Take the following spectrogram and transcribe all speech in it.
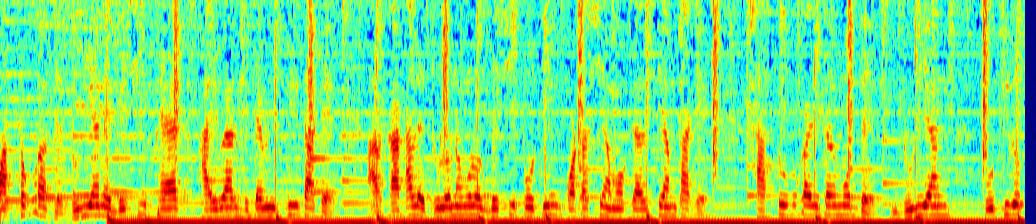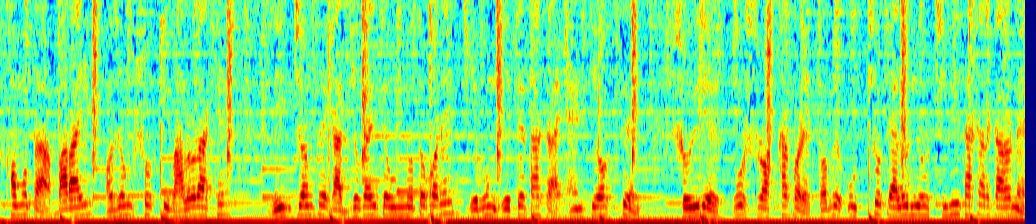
পার্থক্য আছে। দুরিয়ানে বেশি ফ্যাট, ফাইবার, ভিটামিন সি থাকে, আর কাঁঠালে তুলনামূলক বেশি প্রোটিন, পটাশিয়াম ও ক্যালসিয়াম থাকে। স্বাস্থ্য উপকারিতার মধ্যে দুরিয়ান প্রতিরোধ ক্ষমতা বাড়ায়, হজম শক্তি ভালো রাখে হৃদযন্ত্রের কার্যকারিতা উন্নত করে এবং এতে থাকা অ্যান্টিঅক্সিডেন্ট শরীরের কোষ রক্ষা করে। তবে উচ্চ ক্যালোরি ও চিনি থাকার কারণে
